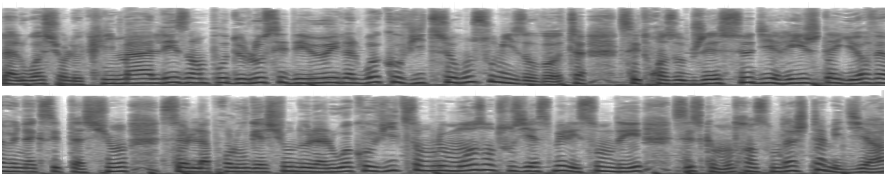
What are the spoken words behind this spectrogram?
La loi sur le climat, les impôts de l'OCDE et la loi Covid seront soumises au vote. Ces trois objets se dirigent d'ailleurs vers une acceptation. Seule la prolongation de la loi Covid semble moins enthousiasmer les sondés. C'est ce que montre un sondage Tamedia.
